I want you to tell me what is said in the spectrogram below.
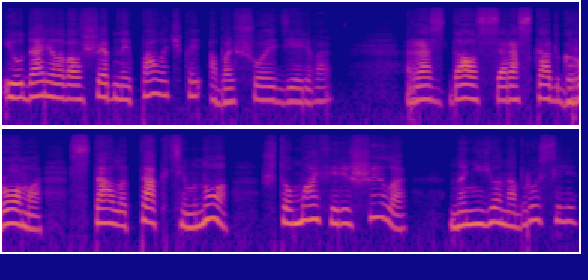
и ударила волшебной палочкой о большое дерево. Раздался раскат грома, стало так темно, что Мафи решила, на нее набросили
